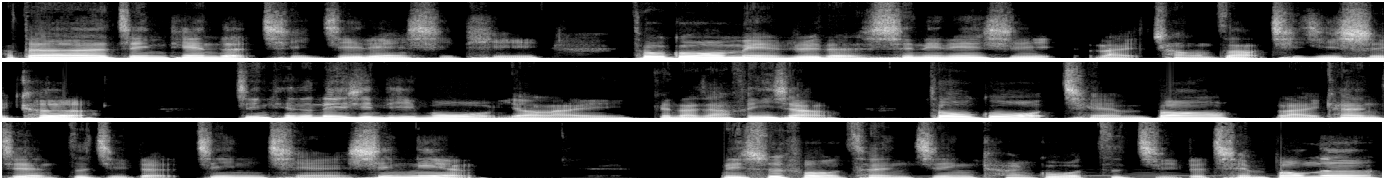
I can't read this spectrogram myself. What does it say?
好的，今天的奇迹练习题，透过每日的心理练习来创造奇迹时刻。今天的练习题目要来跟大家分享，透过钱包来看见自己的金钱信念。你是否曾经看过自己的钱包呢？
